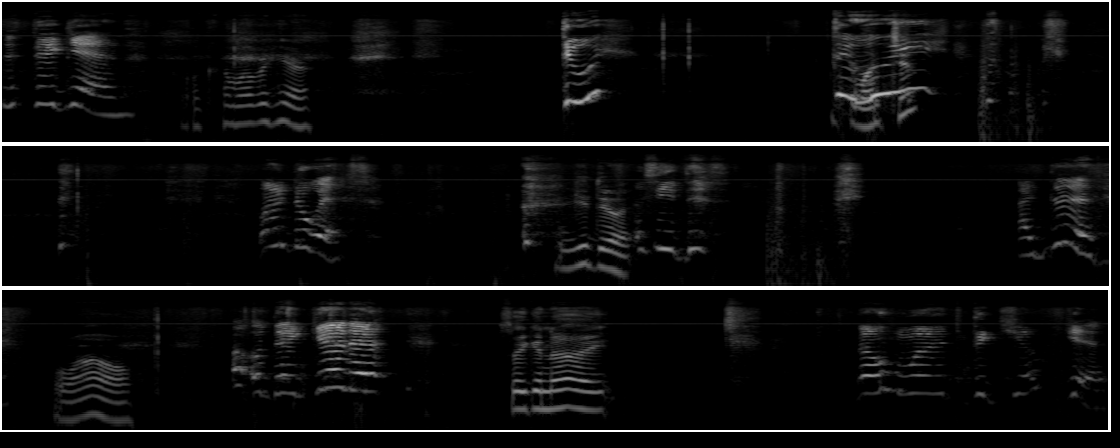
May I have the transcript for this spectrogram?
Let's again. Well, come over here. Do we? Do You want we? to? Let me do this. You do it. I see this. I did. Wow. Oh, they get it. Say goodnight. No one to jump yet.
